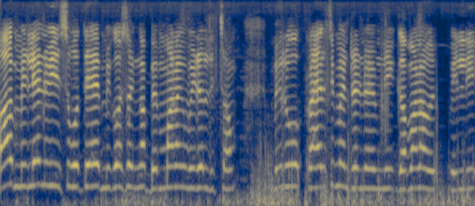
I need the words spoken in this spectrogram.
బాగా మిలియన్ వ్యూస్ పోతే మీకోసం ఇంకా బ్రహ్మాండంగా వీడియోలు ఇచ్చాం మీరు రాయలసీమ ఎంటర్టైన్మెంట్ని గమన వెళ్ళి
